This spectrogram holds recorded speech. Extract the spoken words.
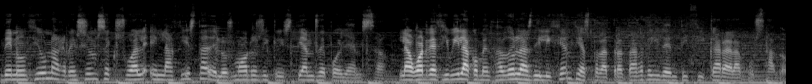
denunció una agresión sexual en la fiesta de los moros y cristianos de Pollensa. La Guardia Civil ha comenzado las diligencias para tratar de identificar al acusado.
